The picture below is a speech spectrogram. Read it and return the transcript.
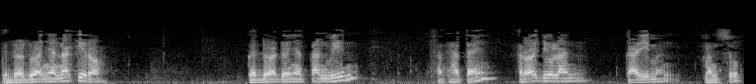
Kedua-duanya nakiroh. Kedua-duanya tanwin. Fathatain. Rajulan kariman mansub.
